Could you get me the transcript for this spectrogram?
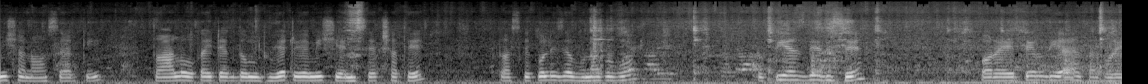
মিশানো আছে আর কি। তো আলু কাইটা একদম ধুয়ে টুয়ে মিশিয়ে নিছে একসাথে। তো আজকে কলিজা ভুনা করব। তো পেঁয়াজ দিয়ে দিছে। পরে তেল দিয়া তারপরে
